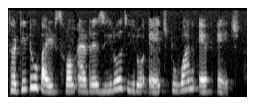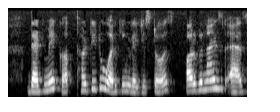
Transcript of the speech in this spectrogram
32 bytes from address 00H to 1FH that make up 32 working registers organized as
